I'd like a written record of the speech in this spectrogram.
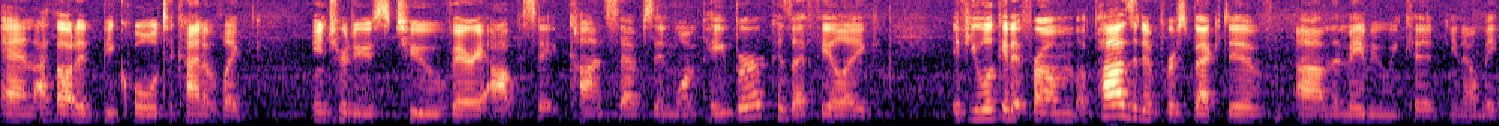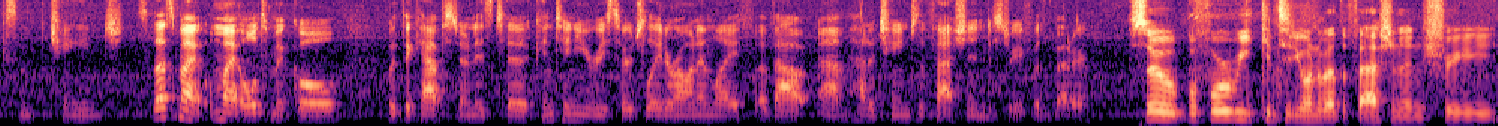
and I thought it'd be cool to kind of like introduce two very opposite concepts in one paper because I feel like if you look at it from a positive perspective, um, then maybe we could you know make some change. So that's my my ultimate goal with the capstone is to continue research later on in life about um, how to change the fashion industry for the better. So before we continue on about the fashion industry,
